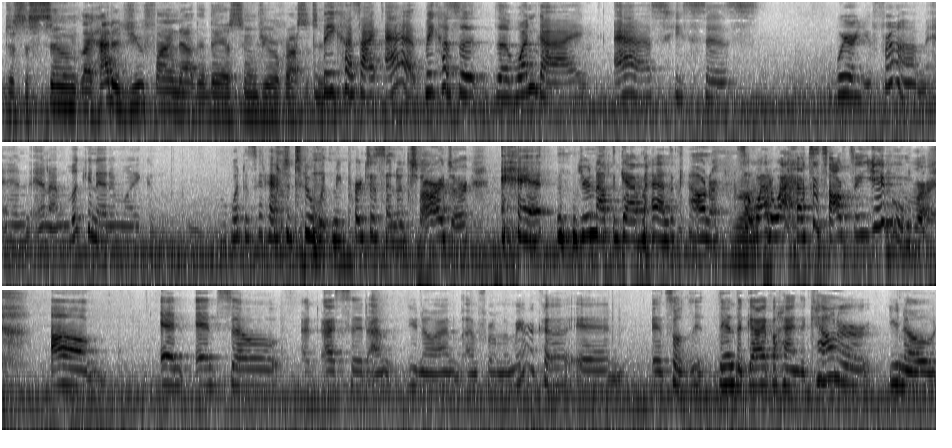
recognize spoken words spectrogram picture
just assume? Like, how did you find out that they assumed you were a prostitute? Because I asked, because the, the one guy asked, he says, Where are you from? And, and I'm looking at him like, What does it have to do with me purchasing a charger? And you're not the guy behind the counter, so why do I have to talk to you? Right. Um, and and so I, I said, I'm you know I'm I'm from America, and and so th- then the guy behind the counter, you know,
